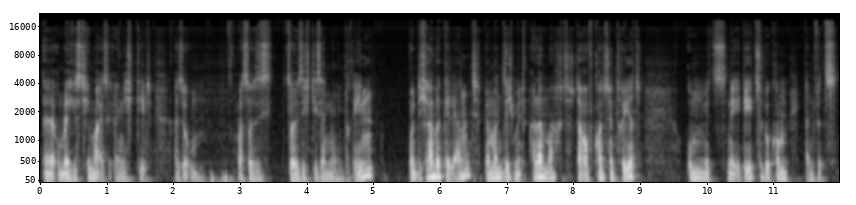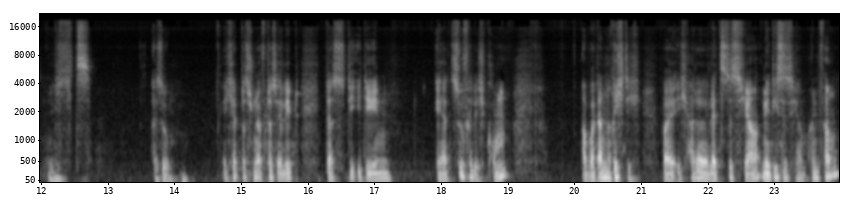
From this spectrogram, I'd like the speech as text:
äh, um welches Thema es eigentlich geht. Also um was soll sich, soll sich die Sendung drehen und ich habe gelernt, wenn man sich mit aller Macht darauf konzentriert, um jetzt eine Idee zu bekommen, dann wird es nichts. Also, ich habe das schon öfters erlebt, dass die Ideen eher zufällig kommen, aber dann richtig, weil ich hatte letztes Jahr, nee, dieses Jahr am Anfang,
